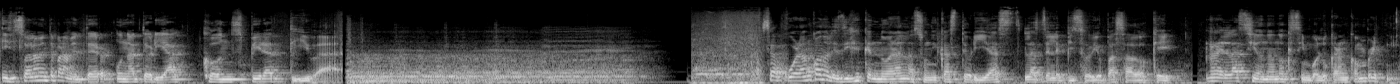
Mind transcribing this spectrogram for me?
Y solamente para meter una teoría conspirativa. ¿Se acuerdan cuando les dije que no eran las únicas teorías, las del episodio pasado, que relacionan o que se involucran con Britney?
